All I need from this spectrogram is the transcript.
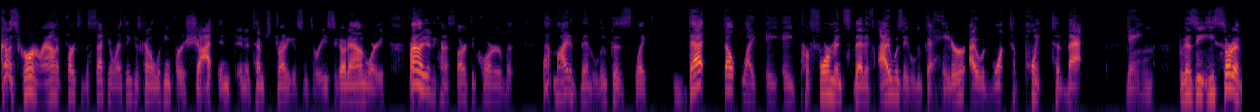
kind of screwing around at parts of the second where I think he was kind of looking for a shot in an attempt to try to get some threes to go down where he finally did to kind of start the quarter, but that might have been Luka's like that felt like a, a performance that if I was a Luka hater, I would want to point to that game because he, he sort of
